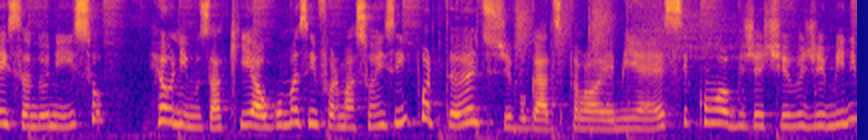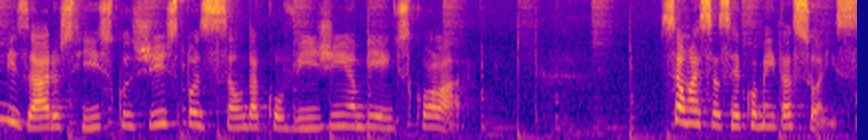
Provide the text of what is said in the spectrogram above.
Pensando nisso, reunimos aqui algumas informações importantes divulgadas pela OMS com o objetivo de minimizar os riscos de exposição da Covid em ambiente escolar. São essas recomendações.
